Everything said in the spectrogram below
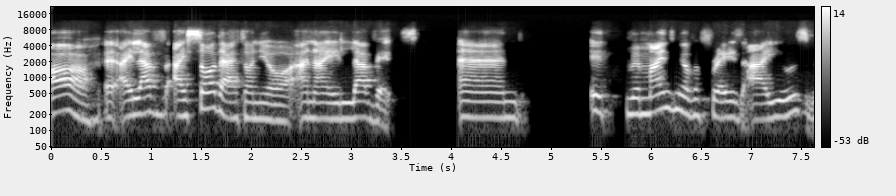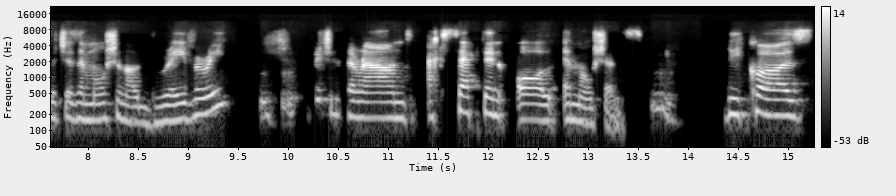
Oh, I love, I saw that on your, and I love it. And it reminds me of a phrase I use, which is emotional bravery, Mhm. which is around accepting all emotions. Mm. Because,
